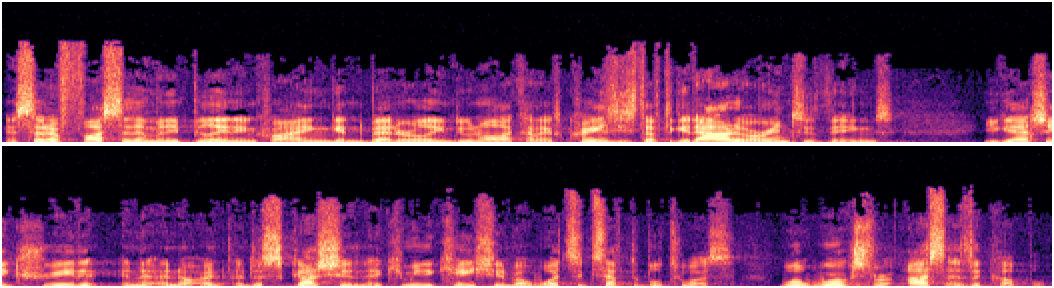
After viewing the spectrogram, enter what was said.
Instead of fussing and manipulating and crying and getting to bed early and doing all that kind of crazy stuff to get out of or into things, you can actually create a, an- an- a discussion, a communication about what's acceptable to us, what works for us as a couple.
